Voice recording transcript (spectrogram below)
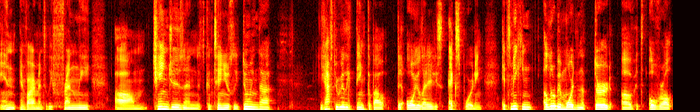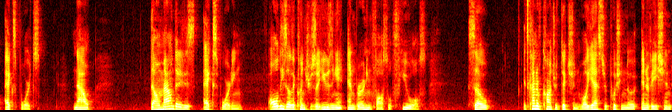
in environmentally friendly um, changes and is continuously doing that, you have to really think about the oil that it is exporting. It's making a little bit more than a third of its overall exports. Now, the amount that it is exporting all these other countries are using it and burning fossil fuels. So it's kind of a contradiction. While yes, they're pushing the innovation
